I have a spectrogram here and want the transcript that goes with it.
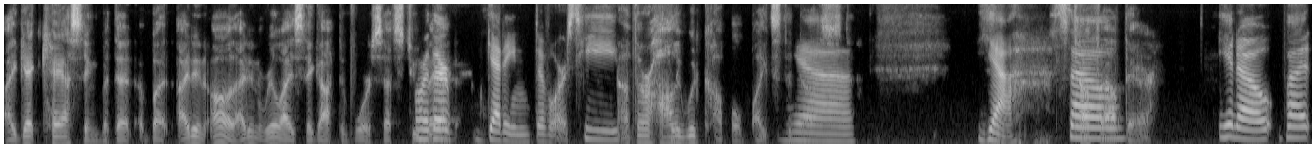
I get casting, but that. But I didn't. Oh, I didn't realize they got divorced. That's too or bad. they're getting divorced. He, Another Hollywood couple bites the yeah, dust. yeah. It's So tough out there. you know, but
